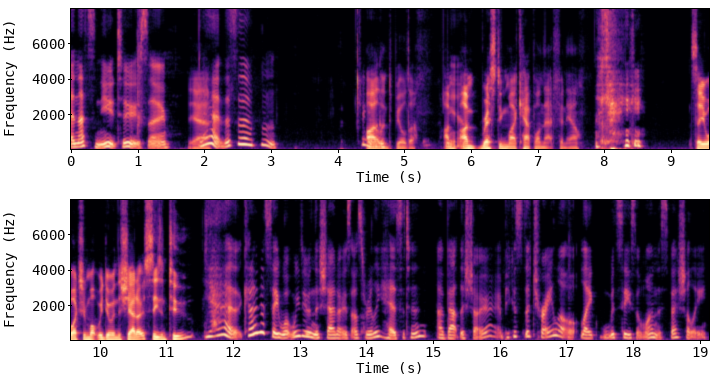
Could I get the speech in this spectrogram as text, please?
and that's new too. So Yeah, yeah, that's a hmm. One. island builder. I'm Yeah. I'm resting my cap on that for now. Okay. So you're watching What We Do in the Shadows, season two. yeah, can I just say what we do in the shadows? I was really hesitant about the show because the trailer, like with season one especially,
